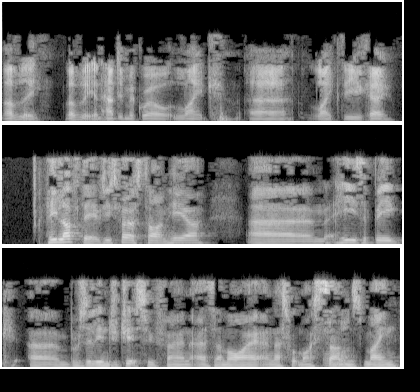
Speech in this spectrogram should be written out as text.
Lovely, lovely. And how did Miguel like uh, like the UK? He loved it. It was his first time here. Um, he's a big um, Brazilian Jiu-Jitsu fan, as am I, and that's what my son's main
